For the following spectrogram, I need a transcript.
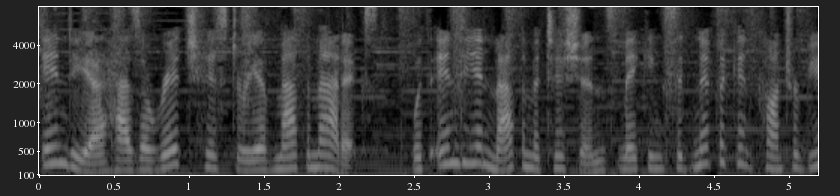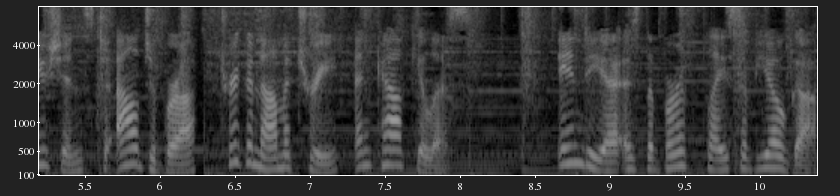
India has a rich history of mathematics, with Indian mathematicians making significant contributions to algebra, trigonometry, and calculus. India is the birthplace of yoga,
